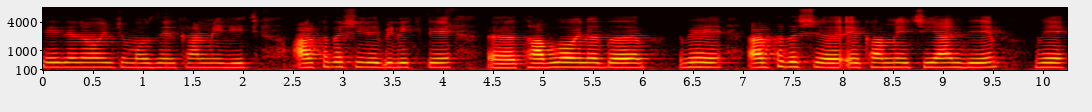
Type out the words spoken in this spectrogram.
Sevilen oyuncumuz Erkan Meriç arkadaşıyla birlikte e, tavla oynadı ve arkadaşı Erkan Meriç'i yendi ve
